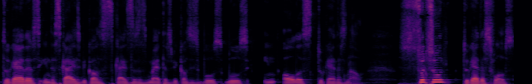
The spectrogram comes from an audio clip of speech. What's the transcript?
together in the skies because skies doesn't matter because it's blues, blues in all us together now. Sul Sul, together flows.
